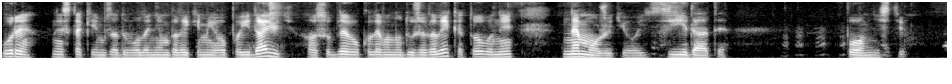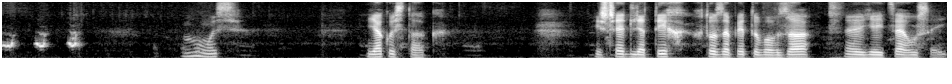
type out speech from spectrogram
Кури не з таким задоволенням великим його поїдають, а особливо коли воно дуже велике, то вони не можуть його з'їдати повністю. Ну ось, якось так. І ще для тих, хто запитував за е, яйце гусей.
